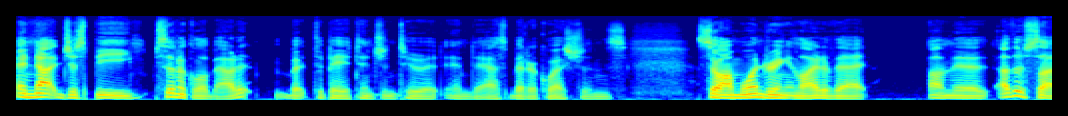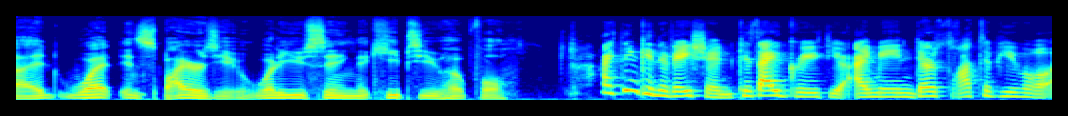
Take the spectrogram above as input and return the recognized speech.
And not just be cynical about it, but to pay attention to it and to ask better questions. So I'm wondering, in light of that, on the other side, what inspires you? What are you seeing that keeps you hopeful? I think innovation, because I agree with you. I mean, there's lots of people,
